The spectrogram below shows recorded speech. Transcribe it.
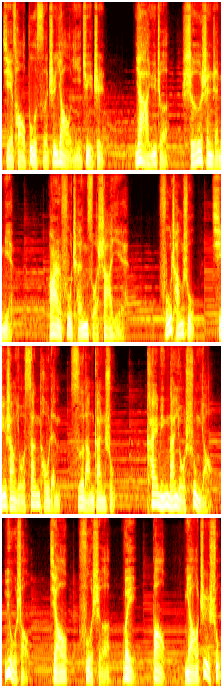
皆操不死之药以拒之。亚羽者，蛇身人面，二父臣所杀也。扶长树，其上有三头人，司郎干树。开明南有树鸟六首，交蝮蛇、魏豹、鸟雉树，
